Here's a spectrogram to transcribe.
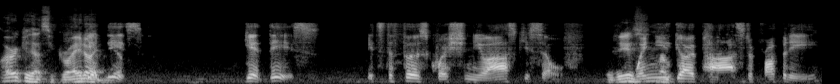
I reckon that's a great Get idea. this. Get this. It's the first question you ask yourself. When you Um, go past a property,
